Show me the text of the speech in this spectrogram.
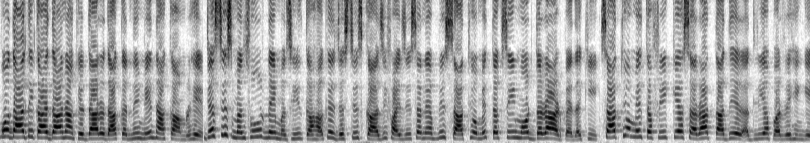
वो अदालती कायदाना किरदार अदा करने में नाकाम रहे। जस्टिस मंसूर ने मजीद कहा की जस्टिस काजी फायजीसा ने अपने साथियों में तकसीम और दरार पैदा की। साथियों में तफरीक के असरात तादेर अदलिया पर रहेंगे।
